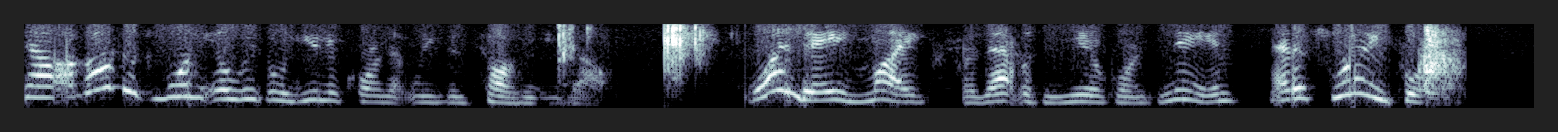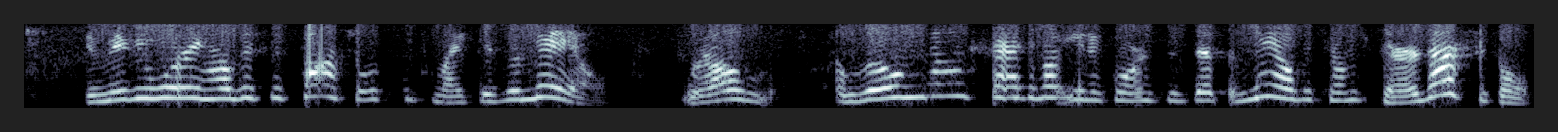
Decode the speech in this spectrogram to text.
Now, about this one illegal unicorn that we've been talking about. One day, Mike, for that was the unicorn's name, had a swimming pool. You may be wondering how this is possible since Mike is a male. Well, a little known fact about unicorns is that the male becomes paradoxical.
